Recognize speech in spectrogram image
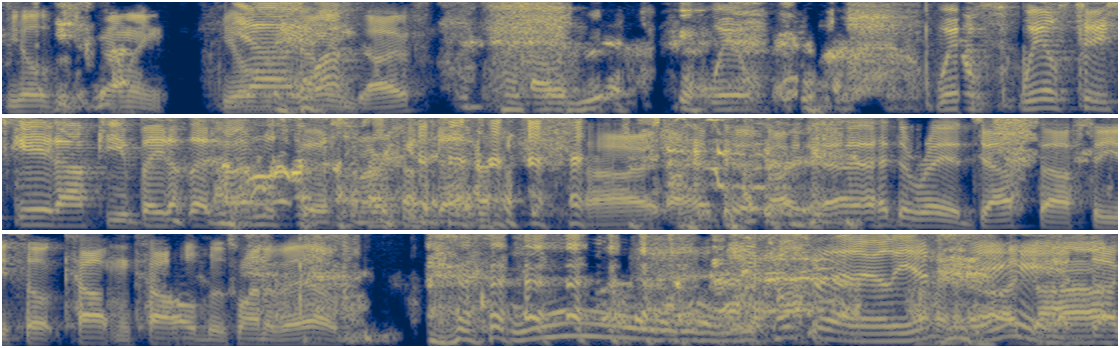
Yours is coming. Yours yeah, coming, Dave. Will, Will's, Will's too scared after you beat up that homeless person, I reckon, Dave. Uh, I, had to, I, I, had to readjust after you thought Carlton Cold was one of ours. Ooh, we talked about that earlier. I, yeah.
